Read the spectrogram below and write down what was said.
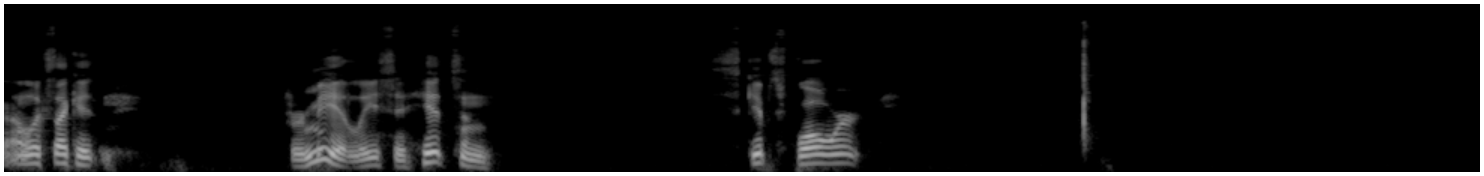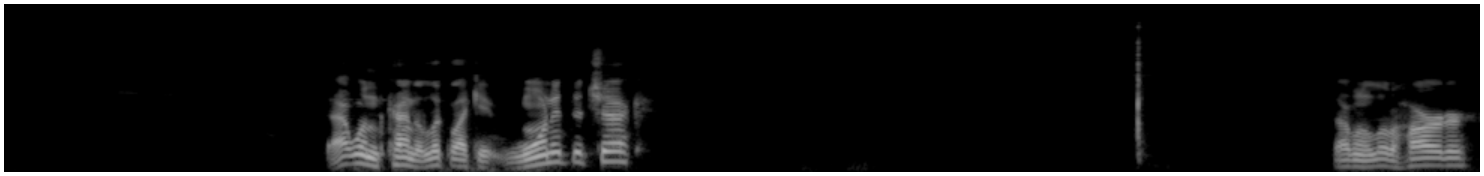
Kind of looks like it, for me at least, it hits and skips forward That one kind of looked like it wanted to check. That one a little harder.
